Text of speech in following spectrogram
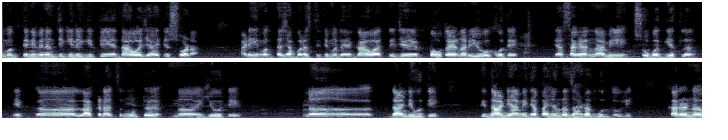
मग त्यांनी विनंती केली की ते दावं जे आहे ते सोडा. आणि मग तशा परिस्थितीमध्ये गावातले जे पोहता येणारे युवक होते त्या सगळ्यांना आम्ही सोबत घेतलं. एक लाकडाचं मोठं ही होती. दांडी होती. ती दांडी आम्ही त्या पहिल्यांदा झाडात गुंतवली. कारण प्रभाव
